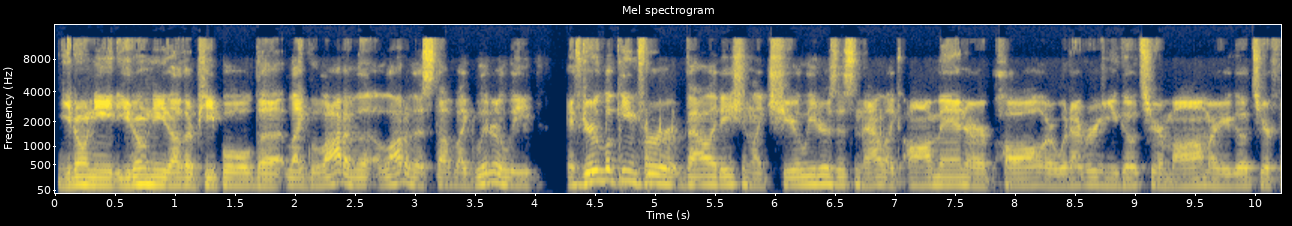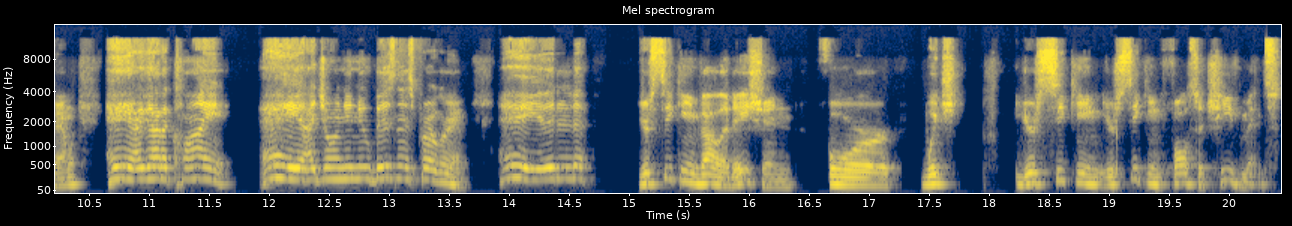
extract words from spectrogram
you don't need you don't need other people the like a lot of the, a lot of this stuff like literally if you're looking for validation like cheerleaders this and that like Amin or Paul or whatever and you go to your mom or you go to your family hey I got a client. Hey I joined a new business program. Hey you're seeking validation for which you're seeking you're seeking false achievements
